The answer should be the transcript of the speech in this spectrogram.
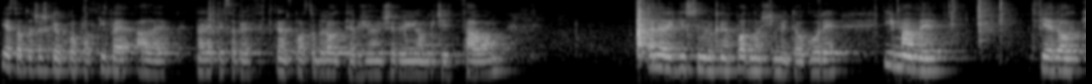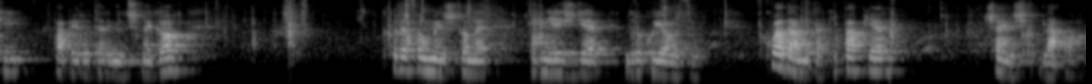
Jest to troszeczkę kłopotliwe, ale najlepiej sobie w ten sposób rolkę wziąć, żeby ją widzieć całą. Energicznym ruchem podnosimy do góry i mamy dwie rolki papieru termicznego, które są umieszczone w gnieździe drukującym. Wkładamy taki papier, część dla o,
